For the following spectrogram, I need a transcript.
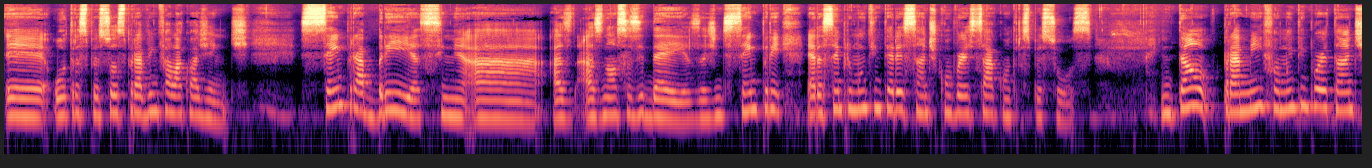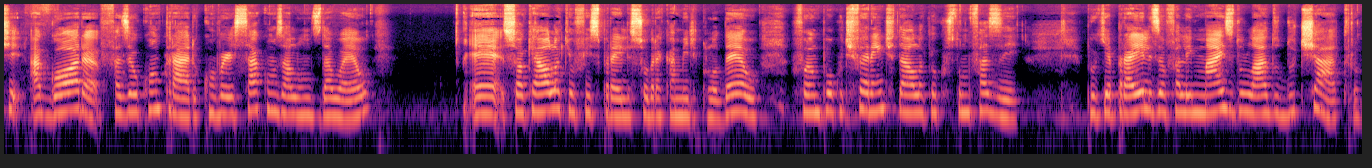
é, outras pessoas para vir falar com a gente. Sempre abria assim a, as, as nossas ideias. A gente sempre era sempre muito interessante conversar com outras pessoas. Então, para mim foi muito importante agora fazer o contrário, conversar com os alunos da UEL. É, só que a aula que eu fiz para eles sobre a Camille Claudel foi um pouco diferente da aula que eu costumo fazer. Porque para eles eu falei mais do lado do teatro,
